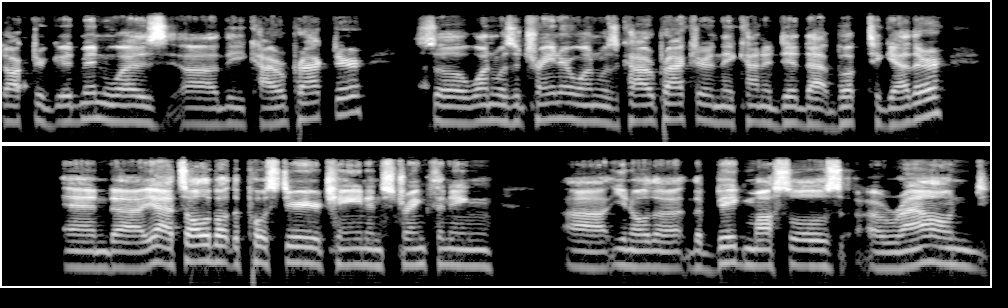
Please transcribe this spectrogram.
Dr. Goodman was uh, the chiropractor. So one was a trainer, one was a chiropractor, and they kind of did that book together. And uh, yeah, it's all about the posterior chain and strengthening, uh, you know, the the big muscles around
